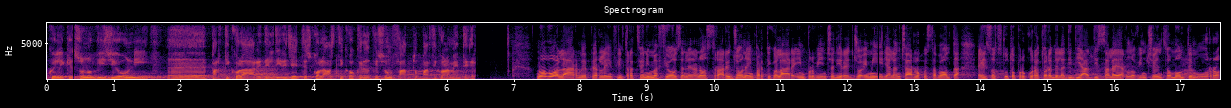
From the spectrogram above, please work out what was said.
quelle che sono visioni eh, particolari del dirigente scolastico, credo che sia un fatto particolarmente grave. Nuovo allarme per le infiltrazioni mafiose nella nostra regione, in particolare in provincia di Reggio Emilia. A lanciarlo questa volta è il sostituto procuratore della DDA di Salerno, Vincenzo Montemurro.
